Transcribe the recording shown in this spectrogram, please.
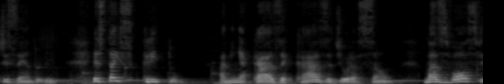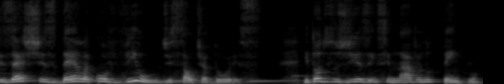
dizendo-lhe: Está escrito: A minha casa é casa de oração, mas vós fizestes dela covil de salteadores. E todos os dias ensinava no templo,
